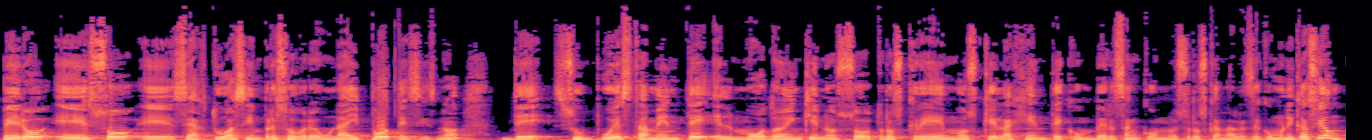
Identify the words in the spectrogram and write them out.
Pero eso eh, se actúa siempre sobre una hipótesis, ¿no? De supuestamente el modo en que nosotros creemos que la gente conversan con nuestros canales de comunicación.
